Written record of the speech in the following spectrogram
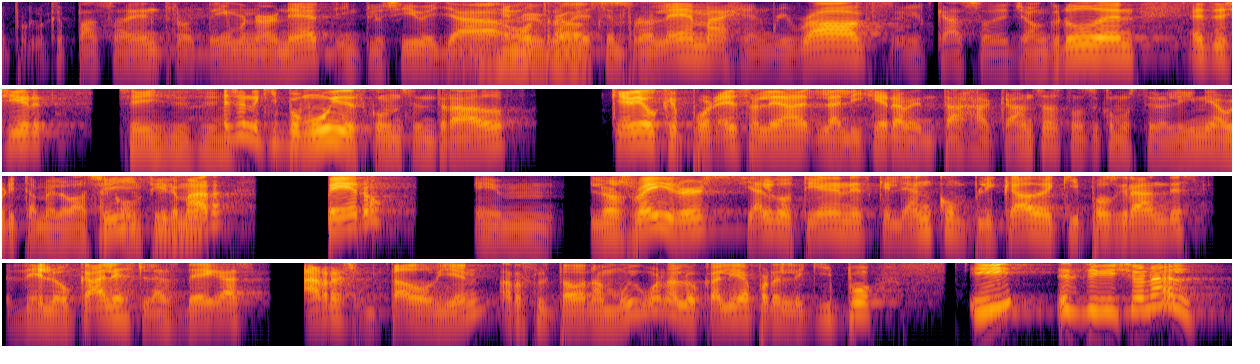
y por lo que pasa dentro. Damon Arnett, inclusive ya Henry otra vez en problema. Henry Rocks, el caso de John Gruden. Es decir, Sí, sí, sí. es un equipo muy desconcentrado. Creo que por eso le da la ligera ventaja a Kansas. No sé cómo esté la línea, ahorita me lo vas a confirmar. Pero em, los Raiders, si algo tienen es que le han complicado equipos grandes. De locales, Las Vegas ha resultado bien. Ha resultado una muy buena localidad para el equipo. Y es divisional.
